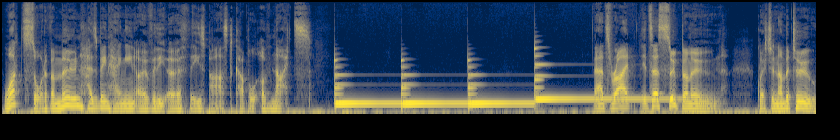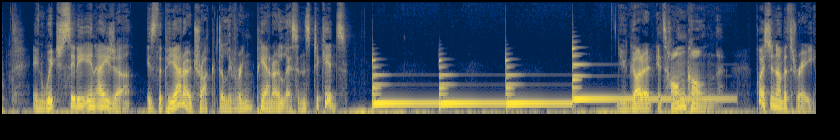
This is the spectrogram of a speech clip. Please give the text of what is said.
What sort of a moon has been hanging over the Earth these past couple of nights? That's right, it's a supermoon. Question number two In which city in Asia is the piano truck delivering piano lessons to kids? You got it, it's Hong Kong. Question number three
